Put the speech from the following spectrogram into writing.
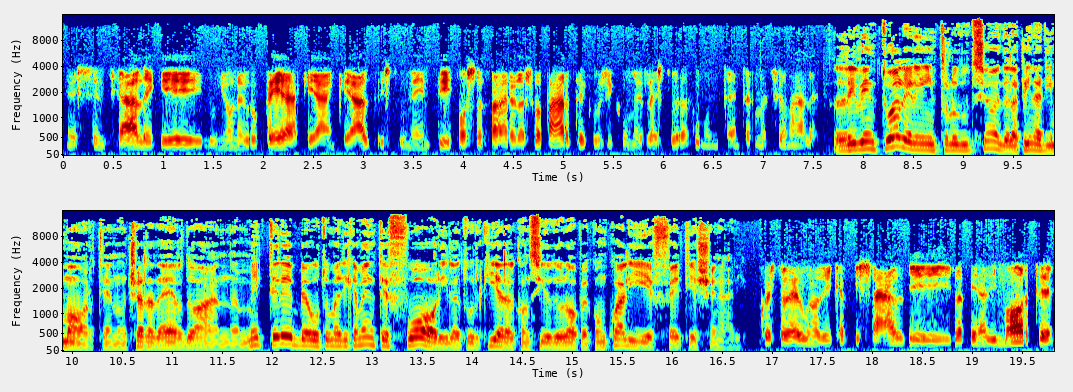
È essenziale che l'Unione Europea, che ha anche altri strumenti, possa fare la sua parte, così come il resto della comunità internazionale. L'eventuale reintroduzione della pena di morte annunciata da Erdogan metterebbe automaticamente fuori la Turchia dal Consiglio d'Europa. Con quali effetti e scenari? Questo è uno dei capisaldi, la pena di morte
